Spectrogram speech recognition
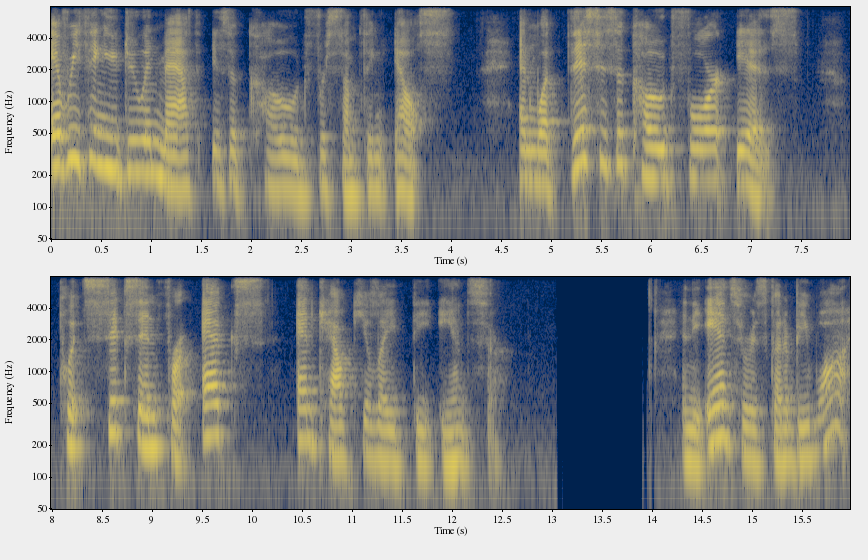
Everything you do in math is a code for something else. And what this is a code for is put 6 in for X and calculate the answer. And the answer is going to be Y.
